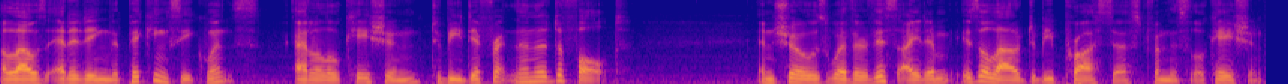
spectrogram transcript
allows editing the picking sequence at a location to be different than the default, and shows whether this item is allowed to be processed from this location.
